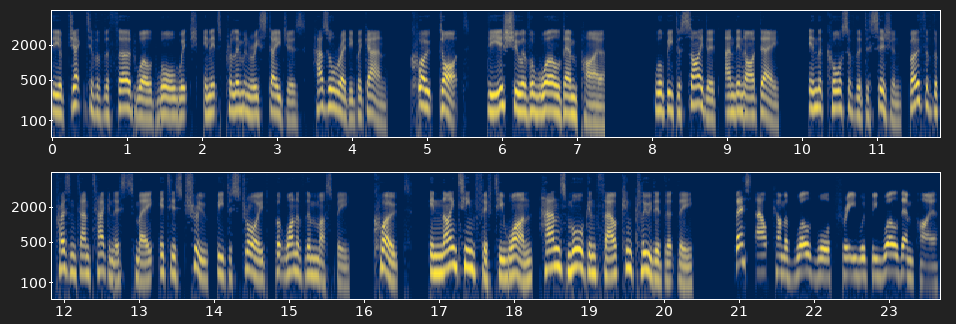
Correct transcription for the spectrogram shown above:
the objective of the Third World War which, in its preliminary stages, has already begun. The issue of a world empire will be decided, and in our day. In the course of the decision, both of the present antagonists may, it is true, be destroyed, but one of them must be. Quote, in 1951, Hans Morgenthau concluded that the best outcome of World War III would be world empire.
